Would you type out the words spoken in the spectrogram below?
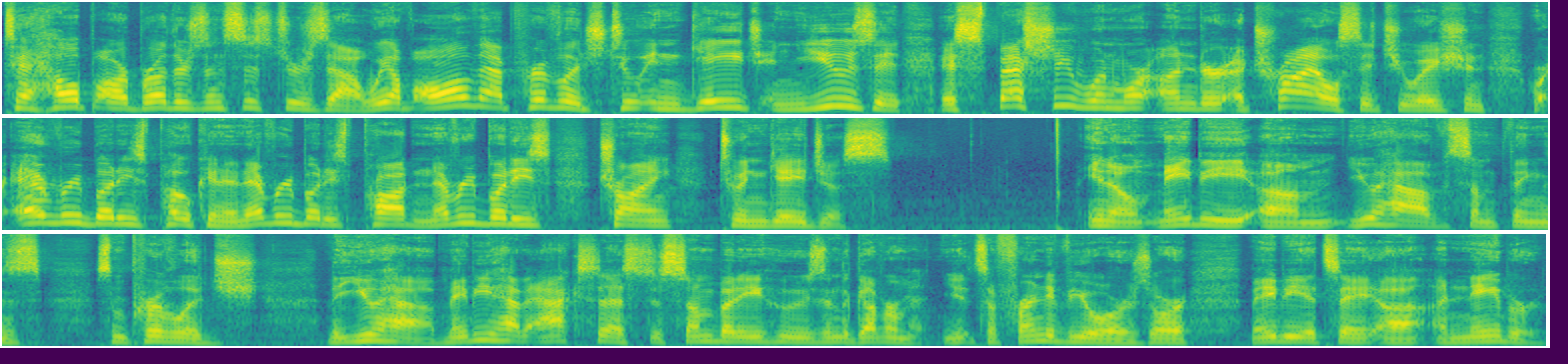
to help our brothers and sisters out. We have all that privilege to engage and use it, especially when we're under a trial situation where everybody's poking and everybody's prodding, everybody's trying to engage us. You know, maybe um, you have some things, some privilege that you have. Maybe you have access to somebody who's in the government. It's a friend of yours, or maybe it's a, uh, a neighbor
